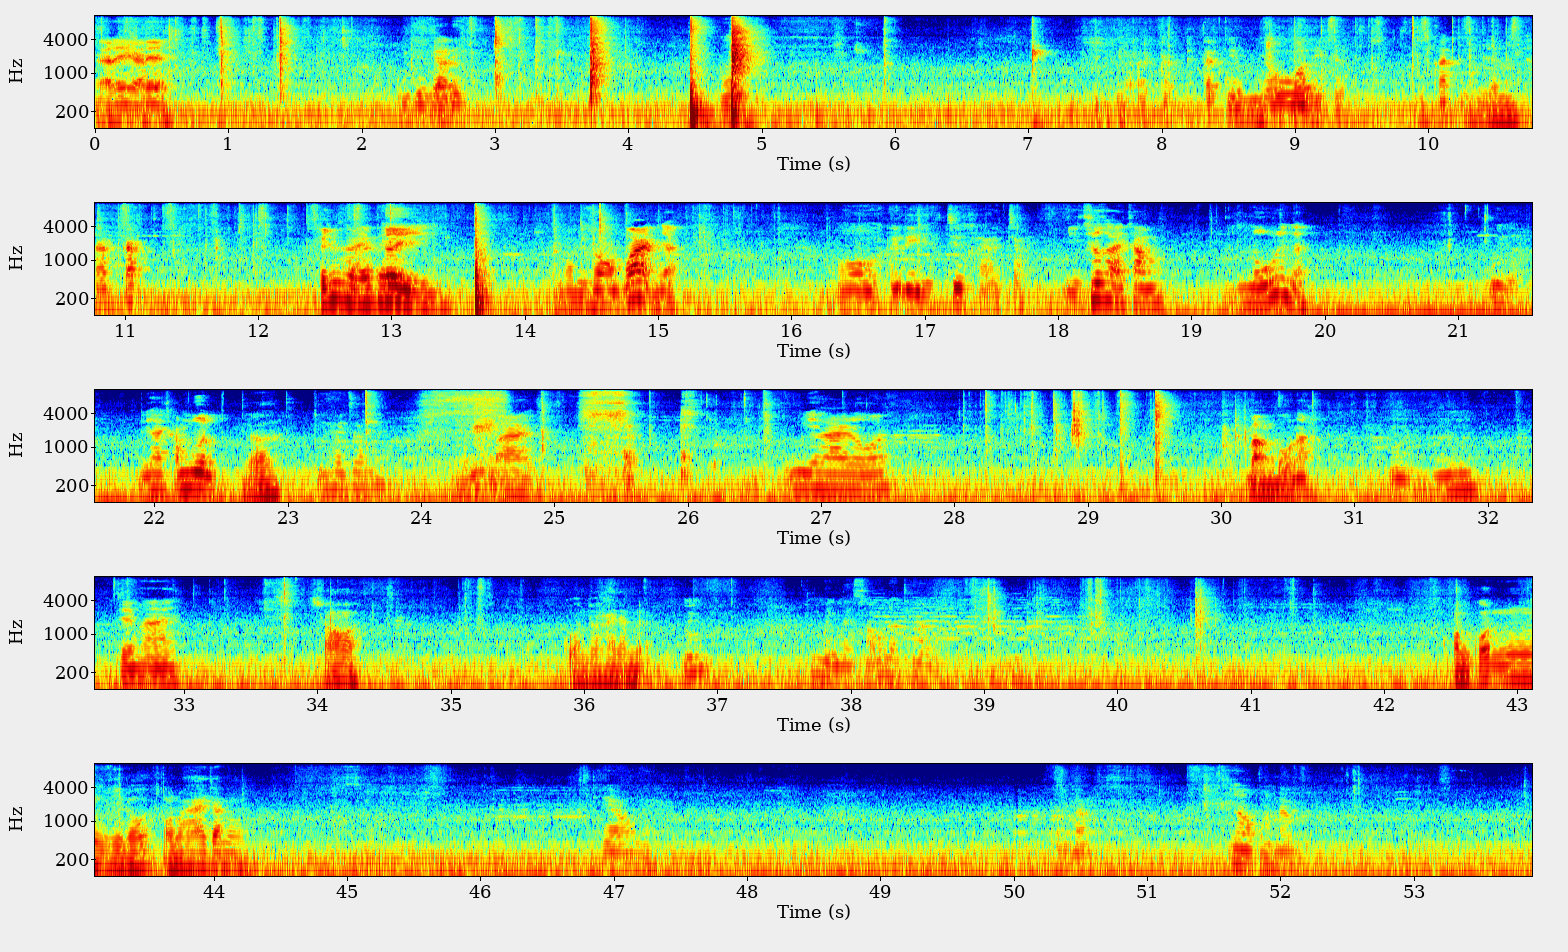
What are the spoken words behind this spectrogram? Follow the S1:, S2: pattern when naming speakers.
S1: gà đây gà đây.
S2: Đi kia gà đi. Cắt cắt nhiều nhau luôn thì
S1: cắt thì em khác cắt.
S3: Tính rồi đấy
S1: cây. Ngon ngon quá nhỉ.
S2: Ồ, cái đi trước 200
S1: đi trước 200 nấu đi nhỉ.
S2: Ui giời,
S1: đi 200 luôn.
S3: Đó
S2: đi 200 đấy.
S1: Đúng bài. Cũng đi hai thôi bằng 4 à?
S2: Ừ.
S1: ừ. thêm hai.
S3: Sáu rồi. Còn cho hai trăm nữa.
S2: Ừ. Mình là 6 là theo.
S3: Còn có gì thôi còn hai trăm thôi
S2: Theo này. Còn năm.
S1: Nhau khoảng năm.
